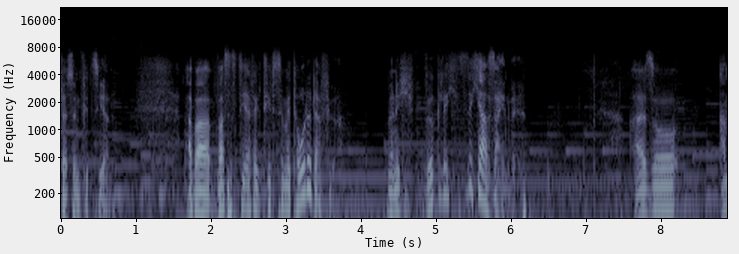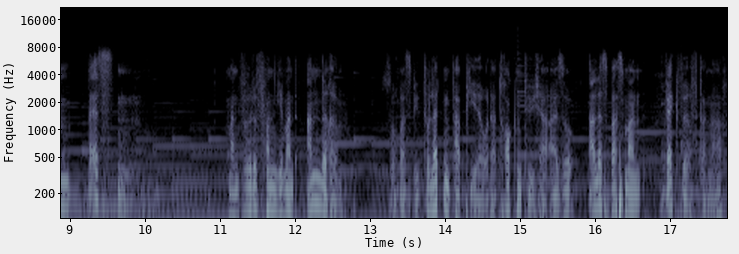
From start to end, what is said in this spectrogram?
desinfizieren. Aber was ist die effektivste Methode dafür, wenn ich wirklich sicher sein will? Also am besten, man würde von jemand anderem sowas wie Toilettenpapier oder Trockentücher, also alles, was man wegwirft danach,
